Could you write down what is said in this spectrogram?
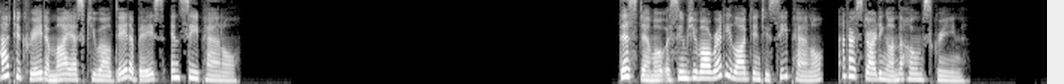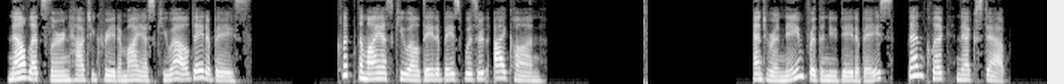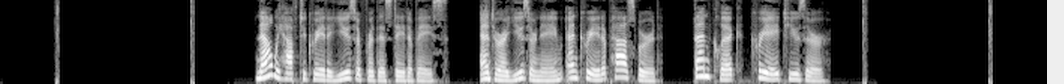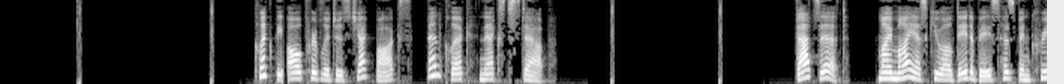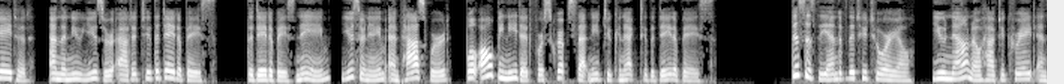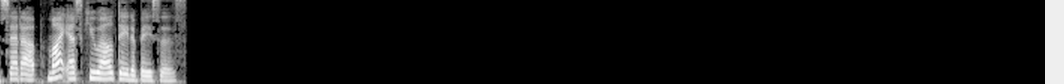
How to create a MySQL database in cPanel. This demo assumes you've already logged into cPanel and are starting on the home screen. Now let's learn how to create a MySQL database. Click the MySQL Database Wizard icon. Enter a name for the new database, then click Next Step. Now we have to create a user for this database. Enter a username and create a password. Then click Create User. Click the All Privileges checkbox, then click Next Step. That's it. My MySQL database has been created and the new user added to the database. The database name, username, and password will all be needed for scripts that need to connect to the database. This is the end of the tutorial. You now know how to create and set up MySQL databases.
